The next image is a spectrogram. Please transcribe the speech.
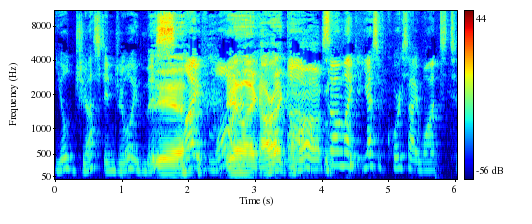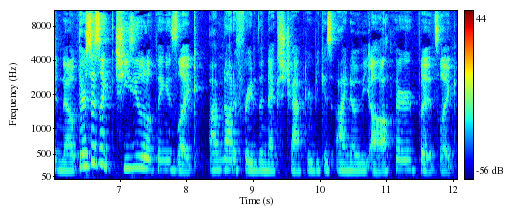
you'll just enjoy this Yeah. life more. You're like, all right, come Um, on. So I'm like, yes, of course I want to know. There's this like cheesy little thing is like, I'm not afraid of the next chapter because I know the author, but it's like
